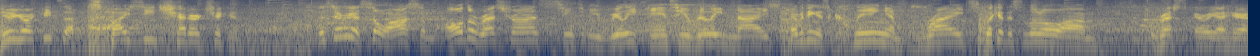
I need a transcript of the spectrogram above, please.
New York pizza, spicy cheddar chicken. This area is so awesome. All the restaurants seem to be really fancy, really nice. Everything is clean and bright. Look at this little um, rest area here.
